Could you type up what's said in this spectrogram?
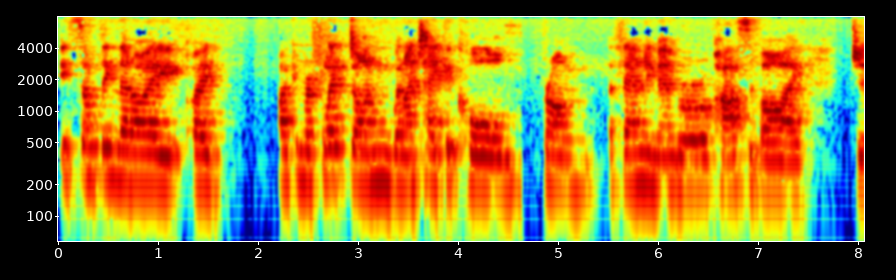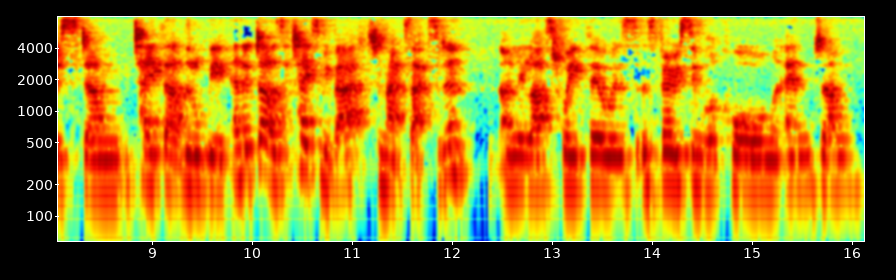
it's something that I I I can reflect on when I take a call from a family member or a passerby. Just um, take that little bit, and it does. It takes me back to Mack's accident. Only last week there was a very similar call, and um,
